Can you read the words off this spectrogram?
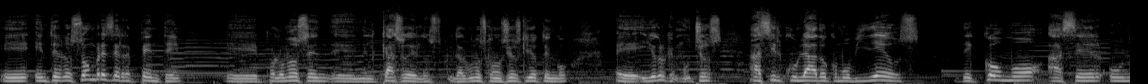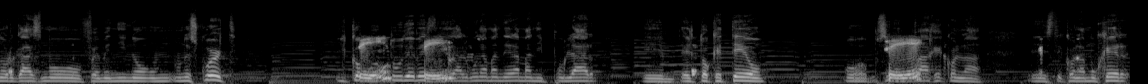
Eh, entre los hombres, de repente, eh, por lo menos en, en el caso de, los, de, algunos conocidos que yo tengo, eh, y yo creo que muchos, ha circulado como videos de cómo hacer un orgasmo femenino, un, un squirt. Y cómo sí, tú debes sí. de alguna manera manipular el toqueteo o Sí. el baje con la, este, con la mujer,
